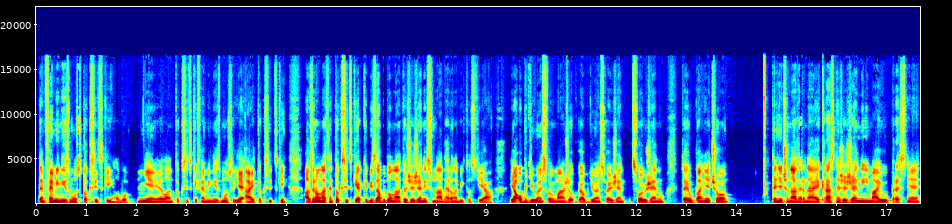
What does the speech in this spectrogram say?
ten feminizmus toxický, lebo nie je len toxický feminizmus, je aj toxický. A zrovna ten toxický keby zabudol na to, že ženy sú nádherné bytosti a ja obdivujem svoju manželku, ja obdivujem svoje žen, svoju ženu. To je úplne niečo, to je niečo nádherné a je krásne, že ženy majú presne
